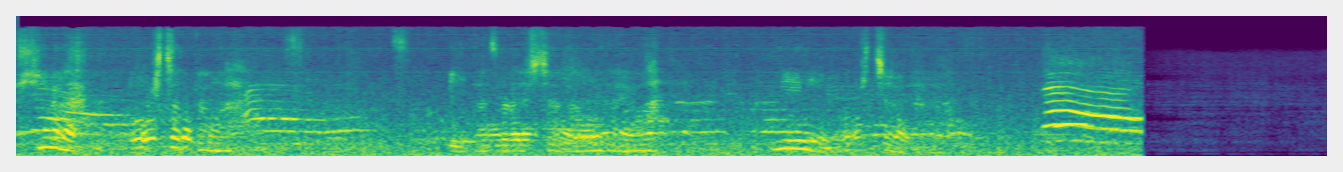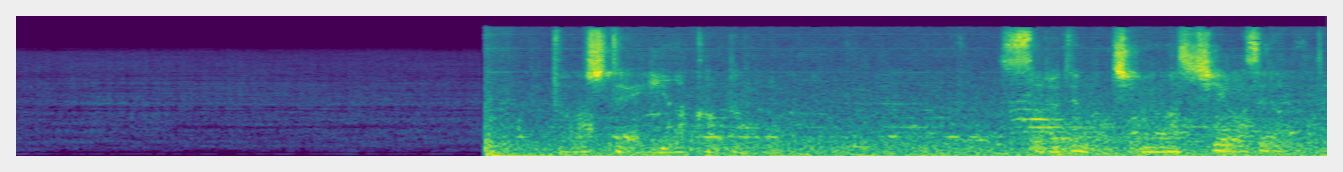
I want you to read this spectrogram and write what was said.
ひな起きちゃったんだ。いたずらしちゃダメだよ。ニーニー起きちゃうからどうして言えなかったの？自分は幸せだって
